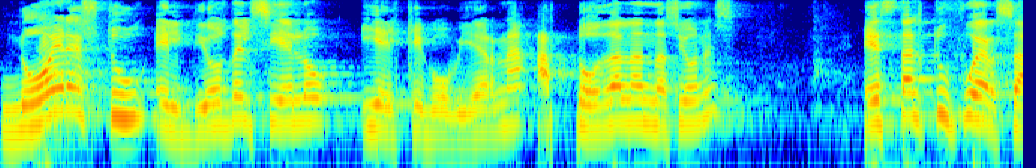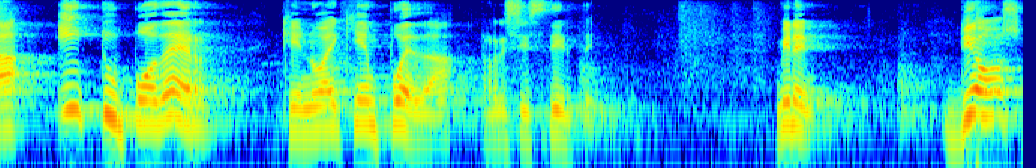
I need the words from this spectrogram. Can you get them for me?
¿no eres tú el Dios del cielo y el que gobierna a todas las naciones? Es tal tu fuerza y tu poder que no hay quien pueda resistirte. Miren, Dios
